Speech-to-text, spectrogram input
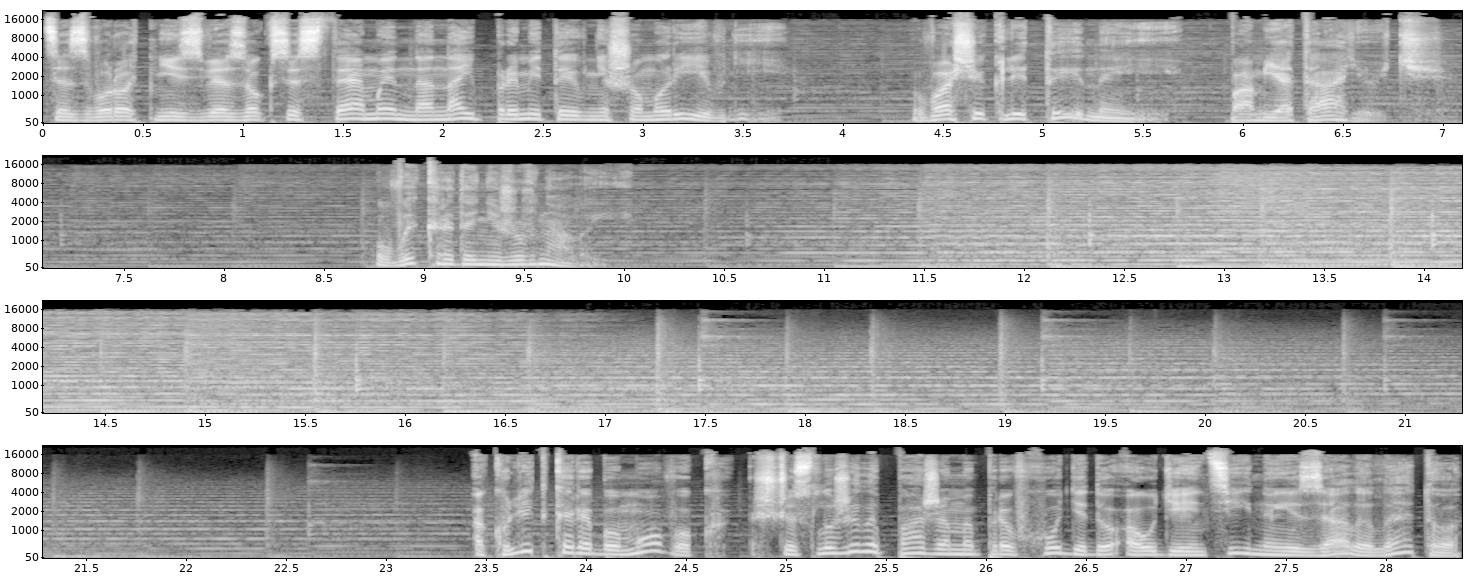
Це зворотній зв'язок системи на найпримітивнішому рівні. Ваші клітини пам'ятають. Викрадені журнали. Акулітки рибомовок, що служили пажами при вході до аудієнційної зали лето,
